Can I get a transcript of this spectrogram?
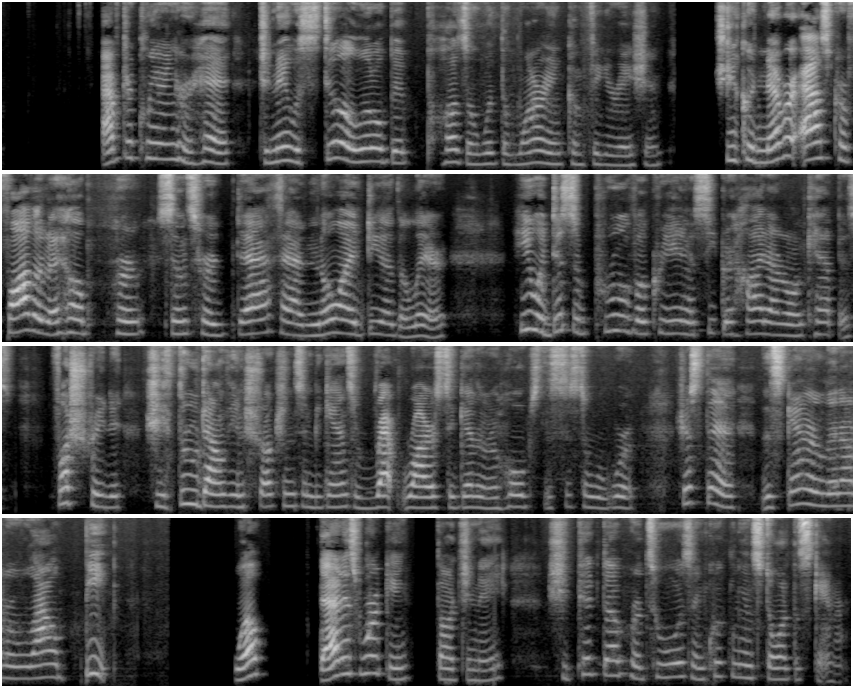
After clearing her head, Janae was still a little bit puzzled with the wiring configuration. She could never ask her father to help her since her dad had no idea of the lair. He would disapprove of creating a secret hideout on campus. Frustrated, she threw down the instructions and began to wrap wires together in hopes the system would work. Just then, the scanner let out a loud beep. Well, that is working, thought Janae. She picked up her tools and quickly installed the scanner.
